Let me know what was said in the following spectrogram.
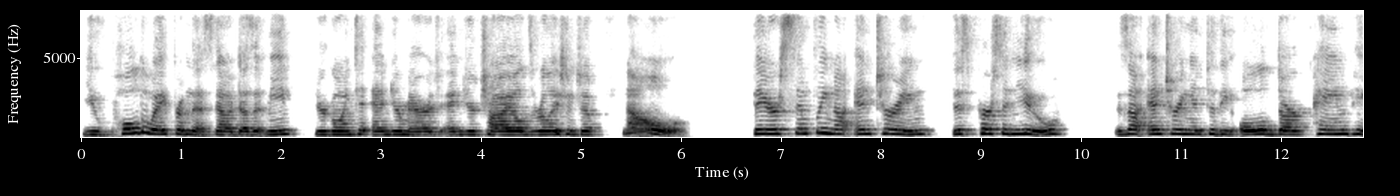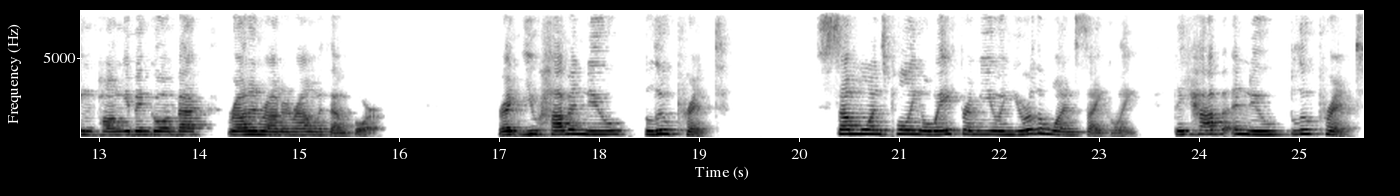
You've pulled away from this. Now, it doesn't mean you're going to end your marriage, end your child's relationship. No, they are simply not entering this person, you, is not entering into the old dark pain ping pong you've been going back round and round and round with them for. Right? You have a new blueprint. Someone's pulling away from you and you're the one cycling. They have a new blueprint.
